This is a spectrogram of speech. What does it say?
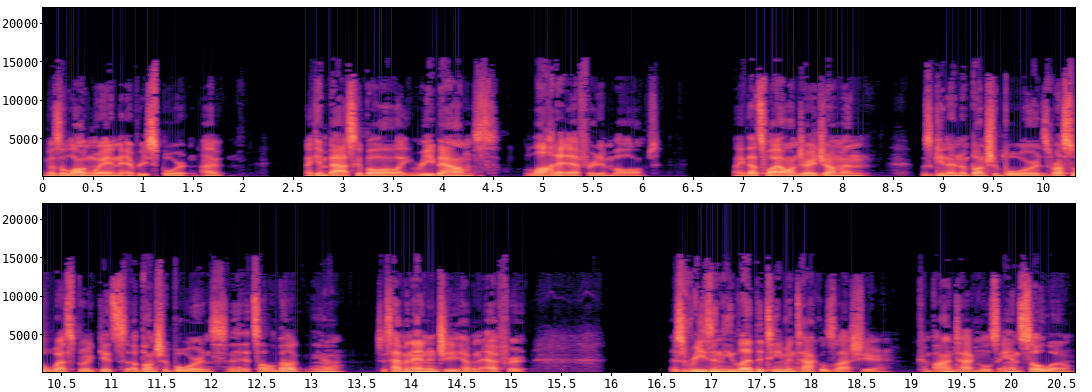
It goes a long way in every sport. I like in basketball, like rebounds, a lot of effort involved. Like that's why Andre Drummond was getting a bunch of boards. Russell Westbrook gets a bunch of boards. It's all about, you know, just having energy, having effort. There's a reason he led the team in tackles last year, combined Mhm. tackles and solo.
